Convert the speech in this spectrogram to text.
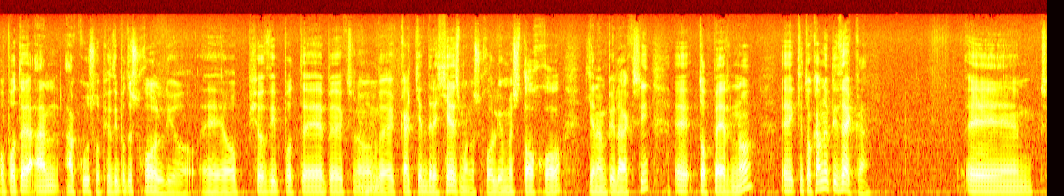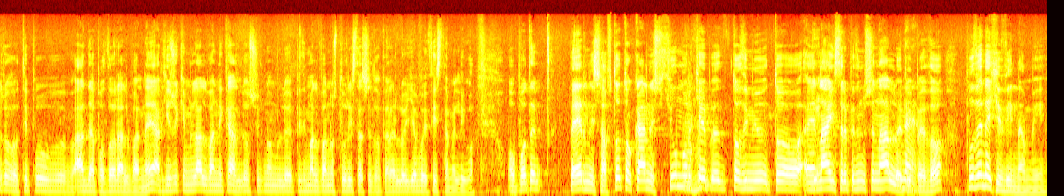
Οπότε, αν ακούσω οποιοδήποτε σχόλιο, ε, οποιοδήποτε ε, ξέρω, mm. κακεντρεχέσμενο σχόλιο με στόχο για να με πειράξει, ε, το παίρνω ε, και το κάνω επί 10. Ε, ξέρω εγώ, τύπου άντε από δώρα Αλβανέ. Αρχίζω και μιλάω αλβανικά. Λέω συγγνώμη, λέω, επειδή είμαι Αλβανός τουρίστας εδώ πέρα. Λέω για βοηθήστε με λίγο. Οπότε παίρνεις αυτό, το κάνεις χιούμορ και το, δημιου... το ενάγεις ρε παιδί μου σε ένα άλλο Ναι. επίπεδο που δεν έχει δύναμη.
